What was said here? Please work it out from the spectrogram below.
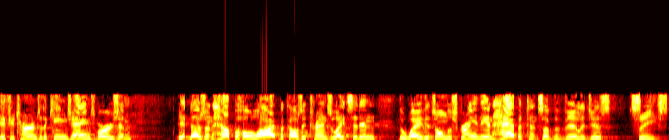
If you turn to the King James Version, it doesn't help a whole lot because it translates it in the way that's on the screen. The inhabitants of the villages ceased.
